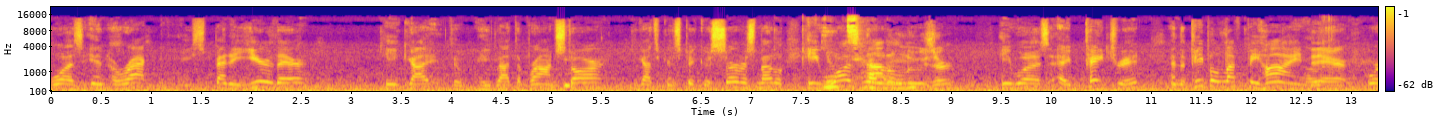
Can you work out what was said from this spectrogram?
was in Iraq. He spent a year there. He got the, he got the Bronze Star. He got the Conspicuous Service Medal. He You was not a loser. He was a patriot, and the people left behind there were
